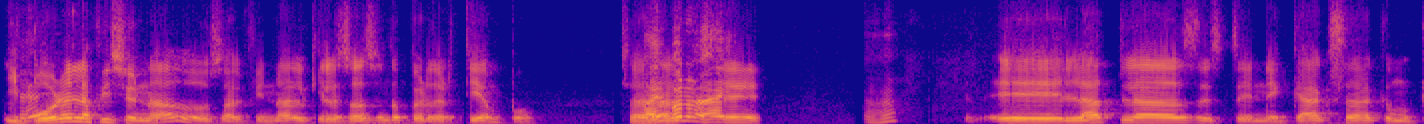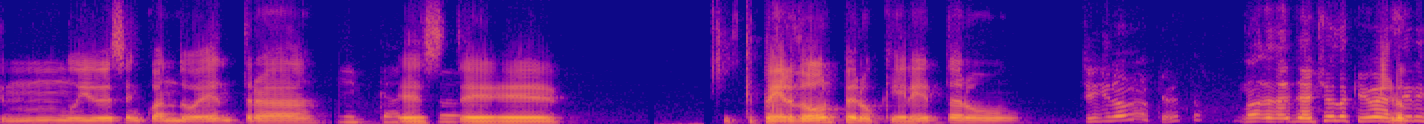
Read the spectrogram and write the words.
Y por el aficionado, o sea, al final, que les está haciendo perder tiempo. O sea, bueno, eh, el Atlas, este, Necaxa, como que mm, muy de vez en cuando entra. Este, perdón, pero Querétaro. Sí, no, no, Querétaro. No, de hecho es lo que iba a decir.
